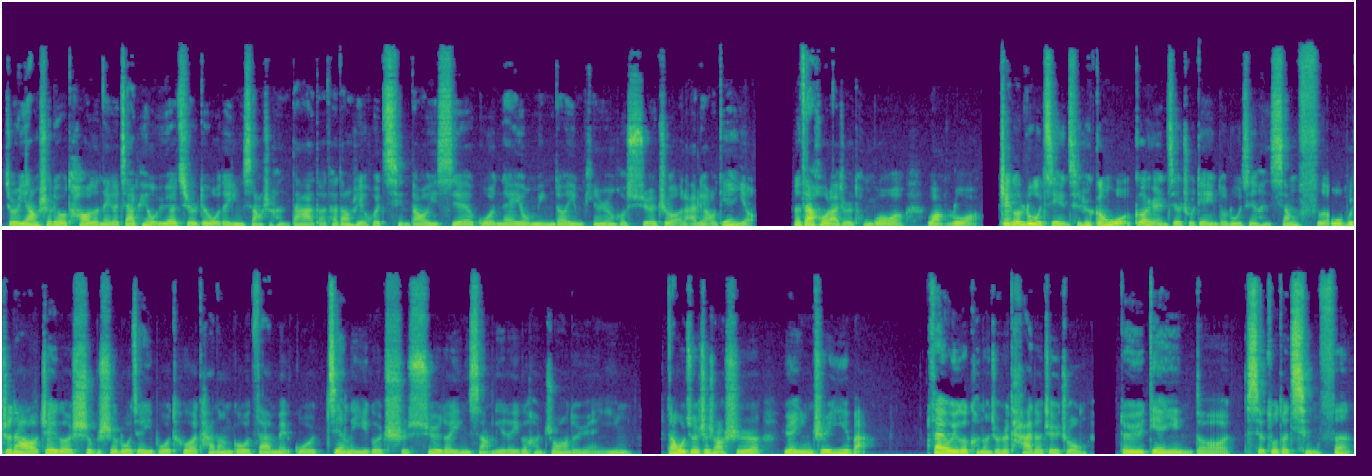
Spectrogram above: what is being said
就是央视六套的那个《佳片有约》，其实对我的影响是很大的。他当时也会请到一些国内有名的影评人和学者来聊电影。那再后来就是通过网络。这个路径其实跟我个人接触电影的路径很相似。我不知道这个是不是罗杰·伊伯特他能够在美国建立一个持续的影响力的一个很重要的原因，但我觉得至少是原因之一吧。再有一个可能就是他的这种对于电影的写作的勤奋。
